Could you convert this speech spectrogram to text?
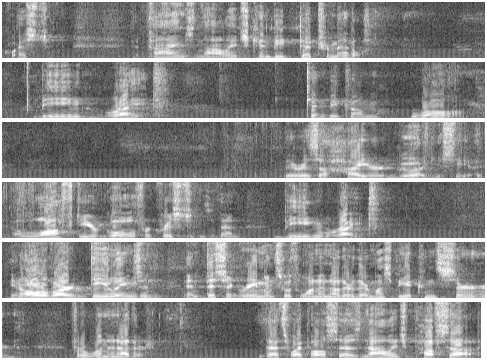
question. At times, knowledge can be detrimental. Being right can become wrong. There is a higher good, you see, a, a loftier goal for Christians than being right. In all of our dealings and, and disagreements with one another, there must be a concern for one another. That's why Paul says knowledge puffs up,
